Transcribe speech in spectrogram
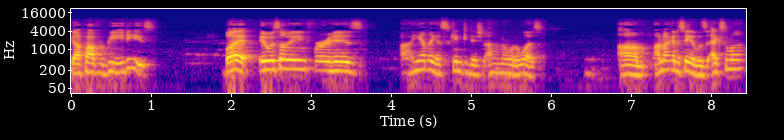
got popped for PEDs, but it was something for his. Uh, he had like a skin condition. I don't know what it was. Um, I'm not gonna say it was eczema,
